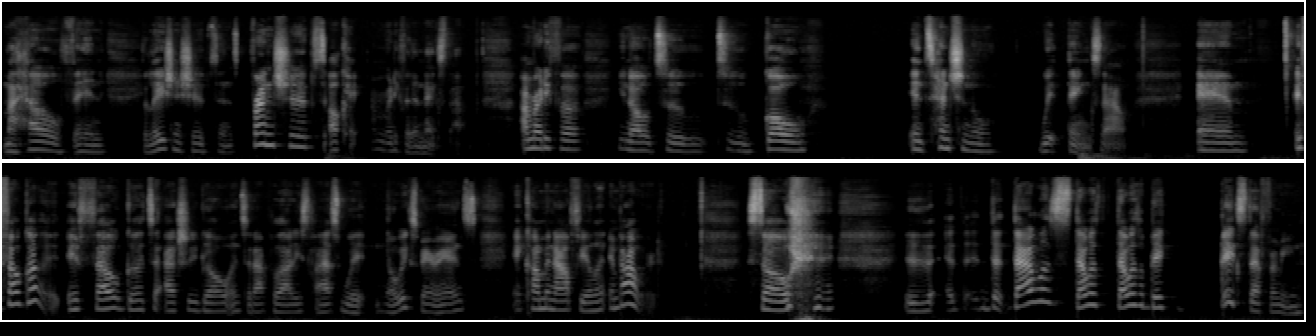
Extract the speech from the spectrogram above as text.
my health and relationships and friendships. Okay, I'm ready for the next step. I'm ready for, you know, to to go intentional with things now. And it felt good. It felt good to actually go into that Pilates class with no experience and coming out feeling empowered. So th- th- that was that was that was a big big step for me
